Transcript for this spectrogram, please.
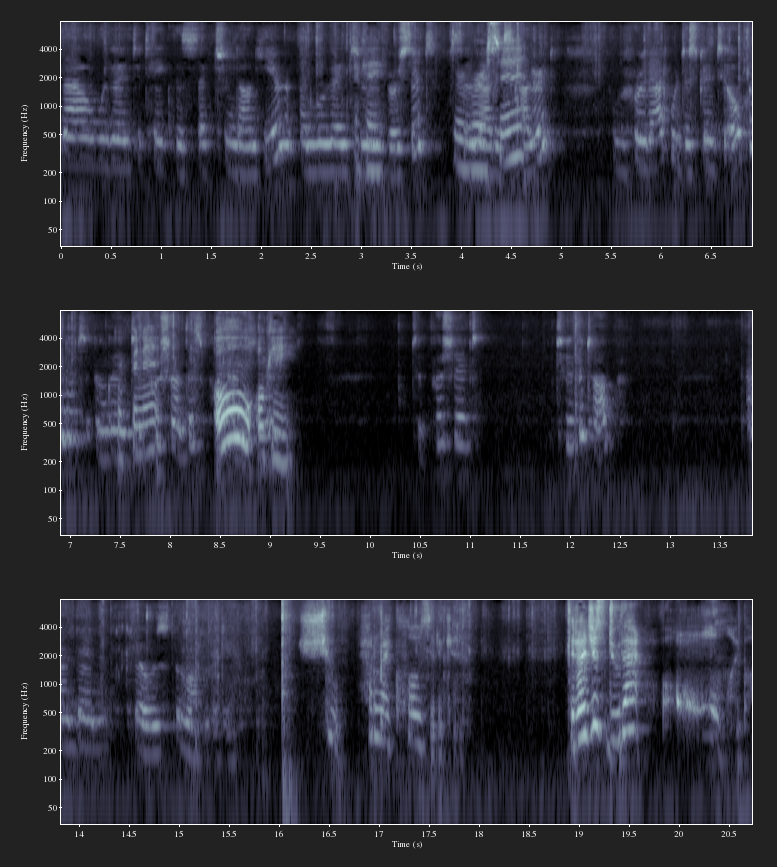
Now we're going to take this section down here and we're going to Okay. reverse it so Reverse that it's it. colored. For that, we're just going to open it. I'm going Open to it. push on this part. Oh, okay. to push it to the top and then close the model again. Shoot. How do I close it again? Did I just do that? Oh my god.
